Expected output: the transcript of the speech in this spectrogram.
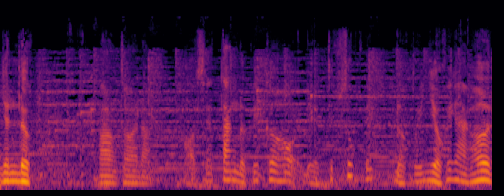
nhân lực. Và đồng thời là họ sẽ tăng được cái cơ hội để tiếp xúc với, được với nhiều khách hàng hơn.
